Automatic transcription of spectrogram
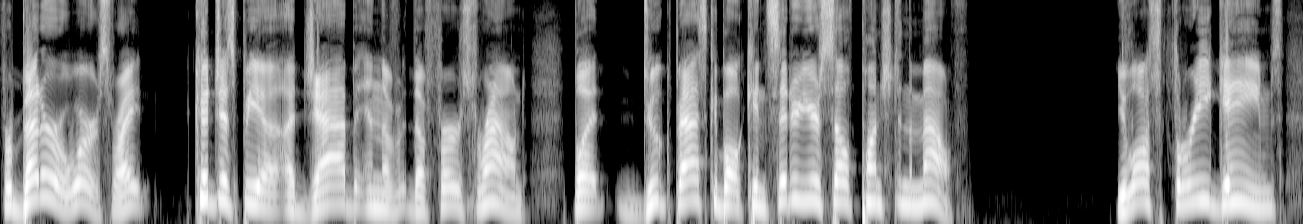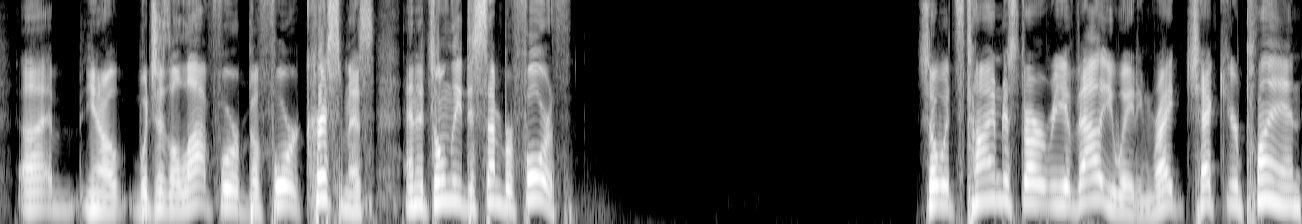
for better or worse, right? Could just be a, a, jab in the the first round, but Duke basketball, consider yourself punched in the mouth. You lost three games, uh, you know, which is a lot for before Christmas, and it's only December fourth. So it's time to start reevaluating, right? Check your plan,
